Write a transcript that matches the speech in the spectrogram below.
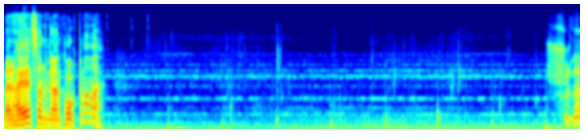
Ben hayalet sandım bir an korktum ama. Şurada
